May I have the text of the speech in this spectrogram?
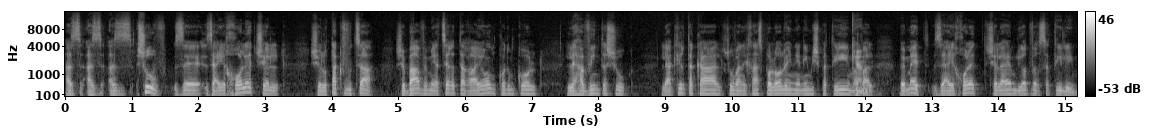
אז, אז, אז שוב, זה, זה היכולת של, של אותה קבוצה שבאה ומייצרת את הרעיון, קודם כל, להבין את השוק, להכיר את הקהל, שוב, אני נכנס פה לא לעניינים משפטיים, כן. אבל באמת, זה היכולת שלהם להיות ורסטיליים.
